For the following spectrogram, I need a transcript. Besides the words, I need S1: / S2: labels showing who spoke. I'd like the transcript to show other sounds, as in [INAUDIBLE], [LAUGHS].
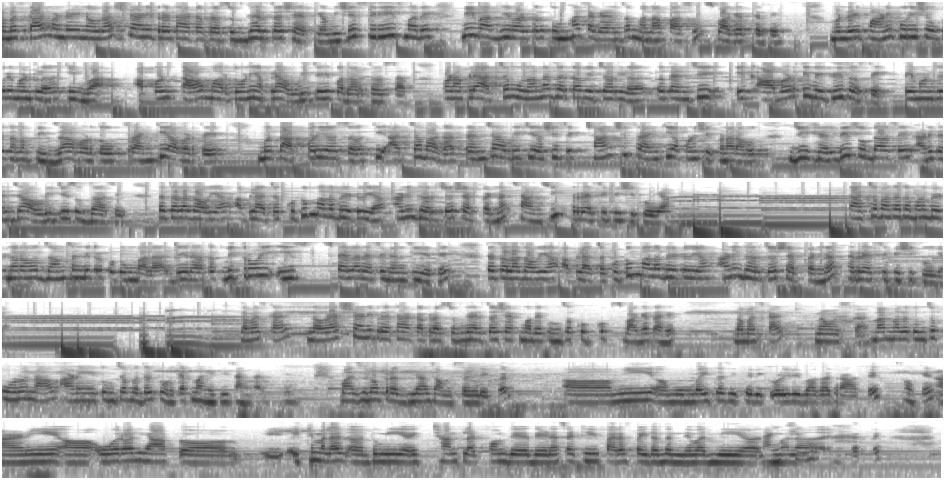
S1: नमस्कार मंडळी नवराष्ट्र आणि प्रथा आटा प्रस्तुत घरचा शेफ या विशेष सिरीजमध्ये मी माधवी वाडकर तुम्हा सगळ्यांचं मनापासून स्वागत करते. मंडळी पाणीपुरी शेवपुरी म्हटलं की वा आपण ताव मारतो आणि आपल्या आवडीचे हे पदार्थ असतात. पण आपल्या आजच्या मुलांना जर का विचारलं तर त्यांची एक आवड ती वेगळीच असते. ते म्हणजे त्यांना पिझ्झा आवडतो फ्रँकी आवडते. मग तात्पर्य असं की आजच्या भागात त्यांच्या आवडीची अशीच एक छानशी फ्रँकी आपण शिकणार आहोत जी हेल्दी सुद्धा असेल आणि त्यांच्या आवडीची सुद्धा असेल. तर चला जाऊया. आपल्या आजच्या कुटुंबाला भेटूया आणि घरच्या शेफकडनं छानशी रेसिपी शिकूया. आजच्या भागात आपण भेटणार आहोत जामसंडेकर कुटुंबाला जे राहतात विक्रोळी ईस्ट स्टेला रेसिडेन्सी येथे. तर चला जाऊया आपल्या आजच्या कुटुंबाला भेटूया आणि घरच्या शेफकडनं रेसिपी शिकूया. नमस्कार नवराष्ट्र आणि प्रथा आटा प्रस्तुत. घरच्या शेफमध्ये तुमचं खूप खूप स्वागत आहे. नमस्कार.
S2: नमस्कार.
S1: मॅम मला तुमचं पूर्ण नाव आणि तुमच्याबद्दल थोडक्यात माहिती सांगाल.
S2: माझं नाव प्रज्ञा जामसंडेकर. मी मुंबईतच इथे विक्रोळी विभागात राहते.
S1: ओके
S2: आणि ओव्हरऑल ह्या इथे मला तुम्ही एक छान प्लॅटफॉर्म दे देण्यासाठी फारच पहिला धन्यवाद मी तुम्हाला करते.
